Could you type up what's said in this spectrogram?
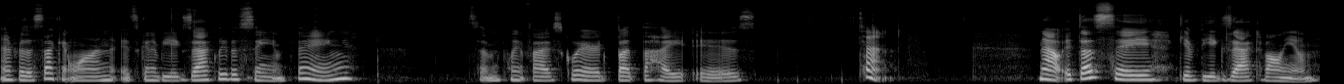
and for the second one, it's going to be exactly the same thing, 7.5 squared, but the height is 10. Now, it does say give the exact volume.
